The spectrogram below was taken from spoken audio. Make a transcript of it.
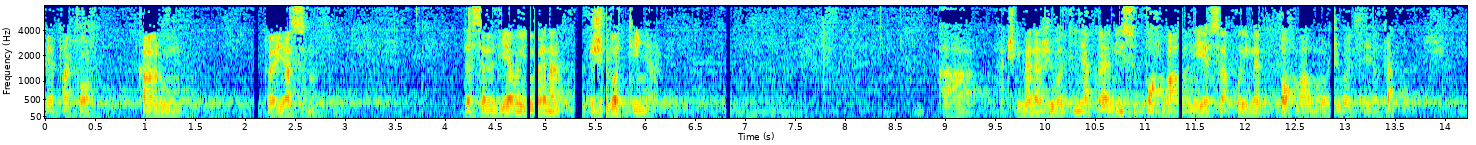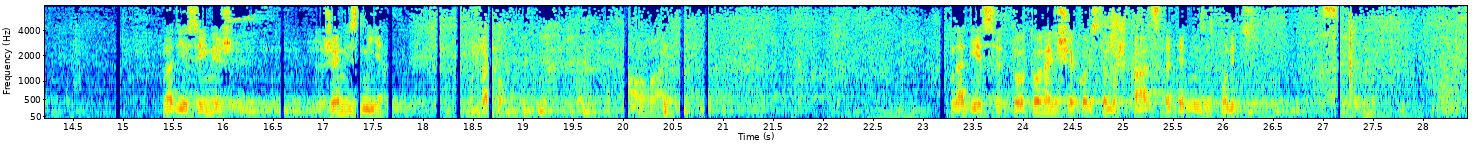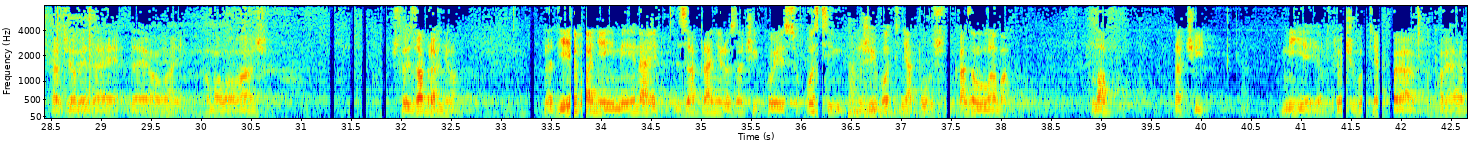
je tako, Karun, to je jasno. Da se nadjevaju imena životinja. A, znači imena životinja koja nisu pohvalna, nije svako ime pohvalno životinje, je tako? Nadije se ime ženi zmija. Tako. Ovaj. Nadije se, to, to najviše koriste muškarci da termin za spunicu. Kad žele da je, da je ovaj malo važno. Što je zabranjeno? Nadijevanje imena je zabranjeno, znači koje su osim životinja, površno kazalo lava. Lav, znači, nije, jel to je životinja koja, koja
